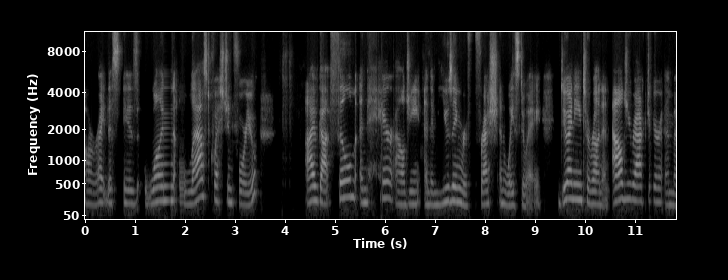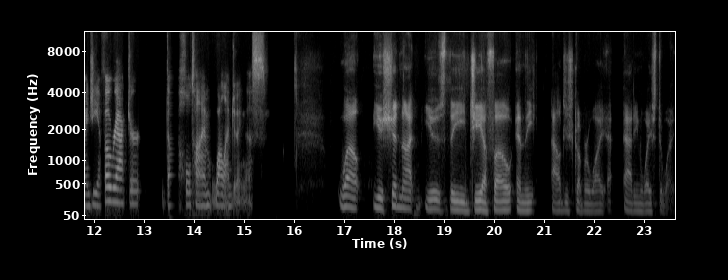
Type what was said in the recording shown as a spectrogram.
All right. This is one last question for you. I've got film and hair algae and am using refresh and waste away. Do I need to run an algae reactor and my GFO reactor the whole time while I'm doing this? Well, you should not use the GFO and the algae scrubber while adding waste away.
